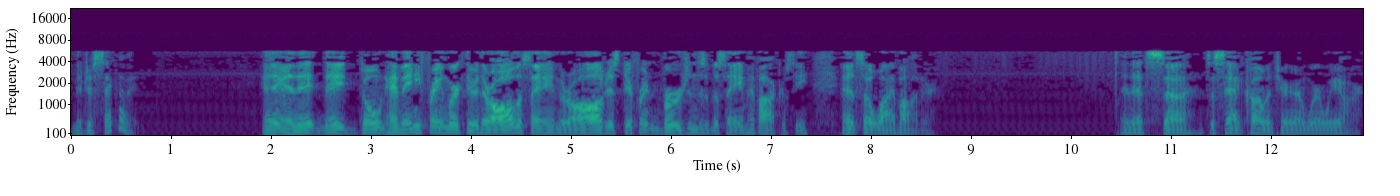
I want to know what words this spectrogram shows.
They're just sick of it. And, and they, they don't have any framework there. They're all the same. They're all just different versions of the same hypocrisy. And so why bother? And that's uh, it's a sad commentary on where we are.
